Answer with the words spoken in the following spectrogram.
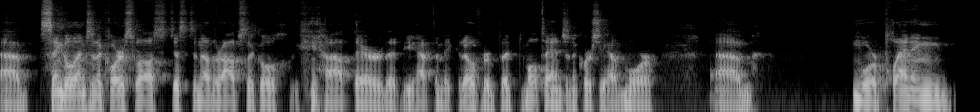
uh, single engine, of course, well, it's just another obstacle you know, out there that you have to make it over. But multi-engine, of course, you have more um, more planning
